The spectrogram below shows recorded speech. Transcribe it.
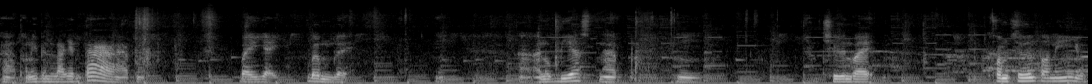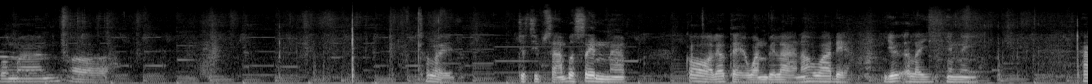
อ่าตรงนี้เป็นลาเจนต้านะครับ ใบใหญ่เบิ่มเลยอาอนุเบียสนะครับนี่ชื้นไว้ ความชื้นตอนนี้อยู่ประมาณเอ่อเท่าไหร่เจ็ดสิบสามเปอร์เซ็นต์นะครับ ก็แล้วแต่วันเวลาเนาะว่าแดดเยอะอะไรยังไง ถ้า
